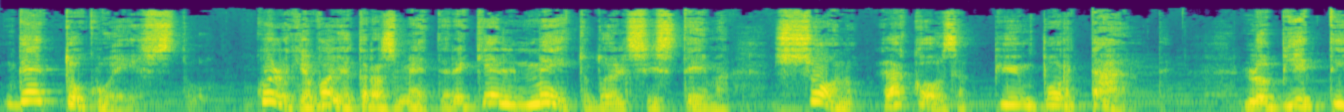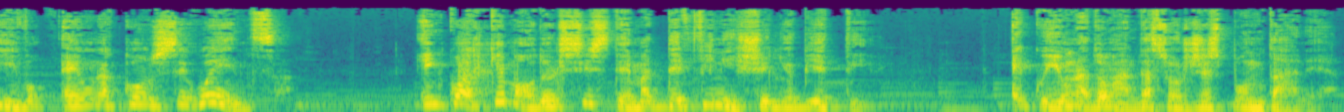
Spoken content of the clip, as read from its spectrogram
Detto questo, quello che voglio trasmettere è che il metodo e il sistema sono la cosa più importante. L'obiettivo è una conseguenza. In qualche modo il sistema definisce gli obiettivi. E qui una domanda sorge spontanea.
